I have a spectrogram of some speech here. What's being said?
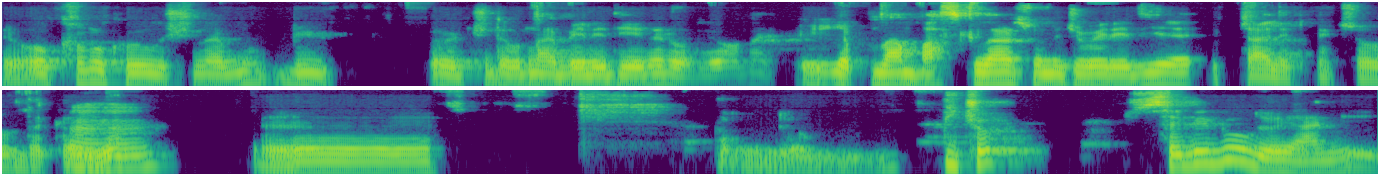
e o kamu kuruluşuna bu büyük ölçüde bunlar belediyeler oluyor. Ona yapılan baskılar sonucu belediye iptal etmek zorunda kalıyor. Ee, Birçok sebebi oluyor yani.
